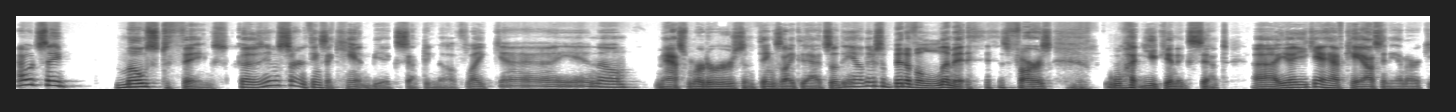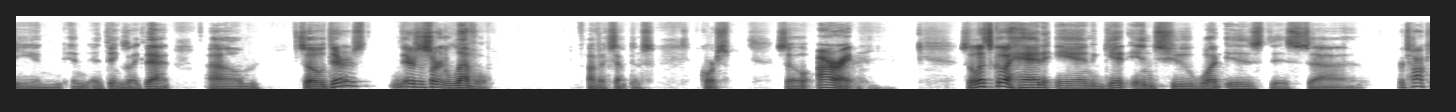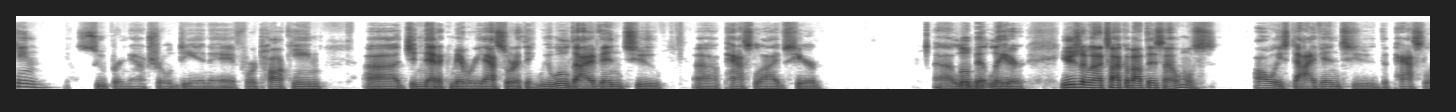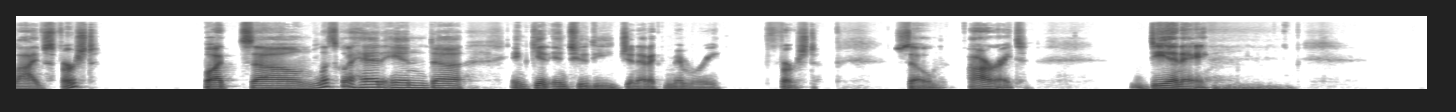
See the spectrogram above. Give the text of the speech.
I would say most things, because you know certain things I can't be accepting of, like uh, you know mass murderers and things like that. So you know there's a bit of a limit as far as what you can accept. Uh, you know you can't have chaos and anarchy and and, and things like that. Um, so there's there's a certain level of acceptance, of course. So all right. So let's go ahead and get into what is this. Uh, we're talking supernatural DNA, if we're talking uh, genetic memory, that sort of thing. We will dive into uh, past lives here uh, a little bit later. Usually, when I talk about this, I almost always dive into the past lives first. But um, let's go ahead and uh, and get into the genetic memory first. So, all right. DNA.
